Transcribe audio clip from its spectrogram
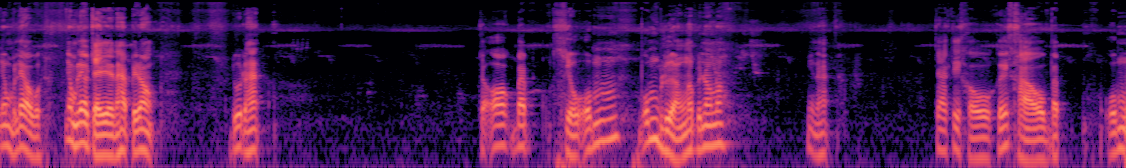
ยังไม่เลี้ยวยังไม่เลี้ยวใจเลยนะครับพี่น้องดูนะฮะจะออกแบบเขียวอมอมเหลืองเนาะพี่น้องเนาะนี่นะฮะจากที่เขาเคยขาวแบบโอโม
